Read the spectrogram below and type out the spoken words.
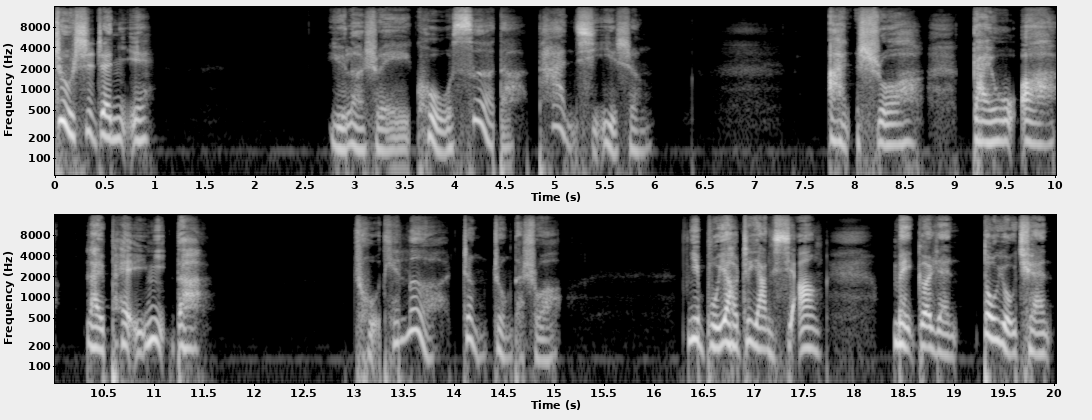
注视着你。余乐水苦涩的叹息一声。按说，该我来陪你的。楚天乐郑重地说：“你不要这样想，每个人都有权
